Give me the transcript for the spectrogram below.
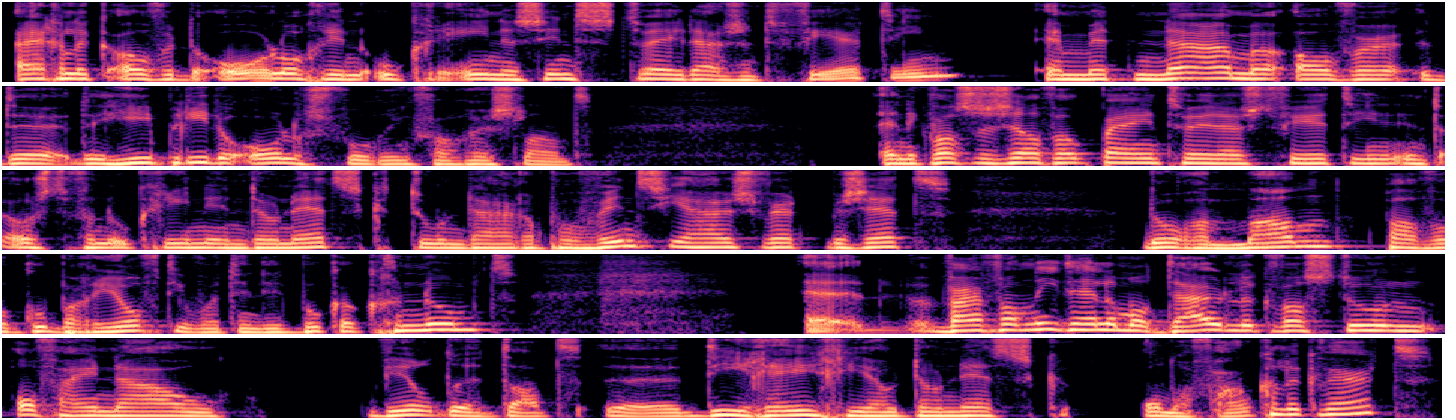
eigenlijk over de oorlog in Oekraïne sinds 2014. En met name over de, de hybride oorlogsvoering van Rusland. En ik was er zelf ook bij in 2014 in het oosten van Oekraïne, in Donetsk. Toen daar een provinciehuis werd bezet door een man, Pavel Gubaryov, die wordt in dit boek ook genoemd. Eh, waarvan niet helemaal duidelijk was toen of hij nou wilde dat uh, die regio Donetsk onafhankelijk werd.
